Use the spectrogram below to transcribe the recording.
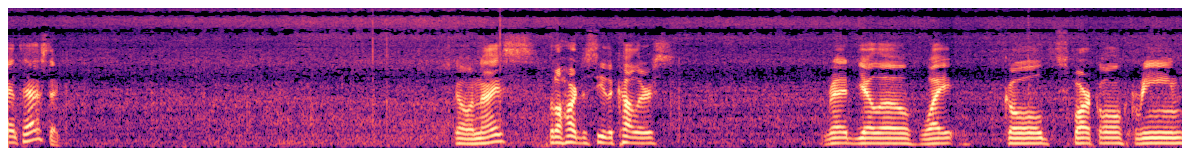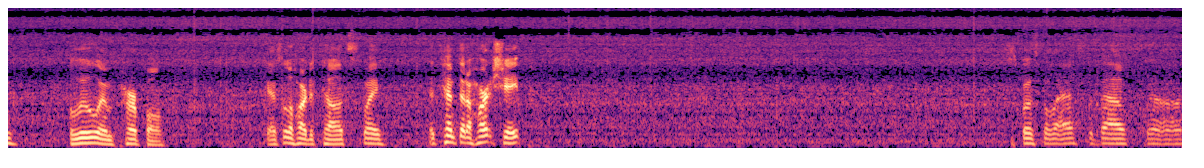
Fantastic. It's going nice. A little hard to see the colors. Red, yellow, white, gold, sparkle, green, blue, and purple. Yeah, it's a little hard to tell. It's my attempt at a heart shape. It's supposed to last about, uh,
